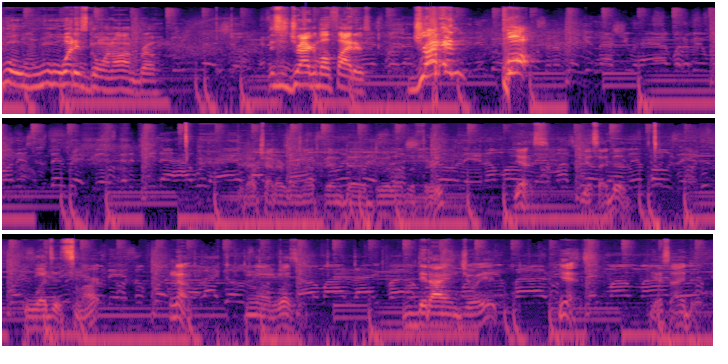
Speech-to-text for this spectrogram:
Whoa, what is going on, bro? This is Dragon Ball FighterZ. Dragon Ball! Did I try to run up and uh, do a level 3? Yes. Yes, I did. Was it smart? No. No, it wasn't. Did I enjoy it? Yes. Yes, I did.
